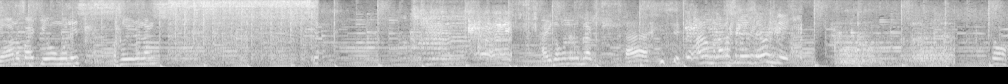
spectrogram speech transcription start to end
Yung ano part, yung ulis, pasuyo na lang. Ay, ikaw muna vlog. Ah. ano, malakas na yun sa'yo, hindi? Oh.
